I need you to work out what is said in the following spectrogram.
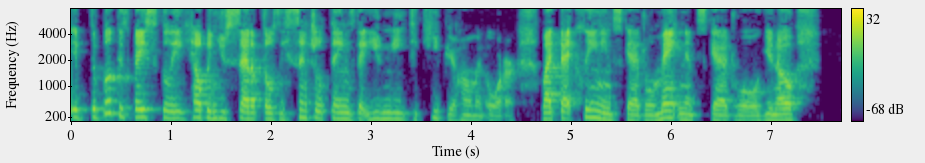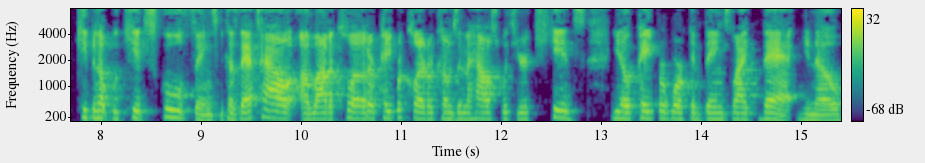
it the book is basically helping you set up those essential things that you need to keep your home in order like that cleaning schedule maintenance schedule you know keeping up with kids school things because that's how a lot of clutter paper clutter comes in the house with your kids you know paperwork and things like that you know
